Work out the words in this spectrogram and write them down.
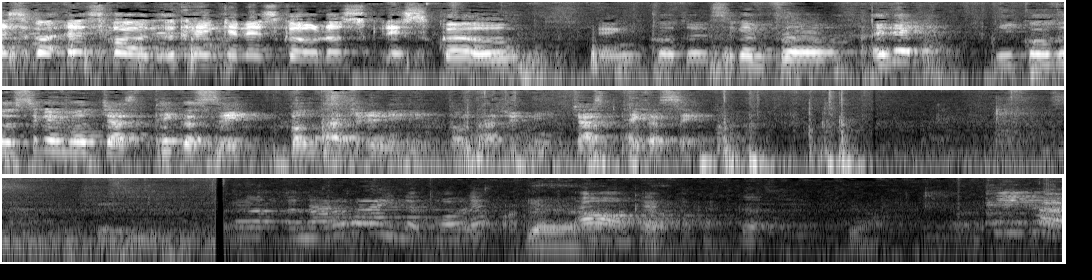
Let's go, let's go. Okay, okay, let's go. Let's let's go. Then go to the second floor. And then you go to the second floor, just take a seat. Don't touch anything. Don't touch anything. Just take a seat. Uh, another one in the toilet? Yeah, yeah. Oh, okay, okay, good. Speaker,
